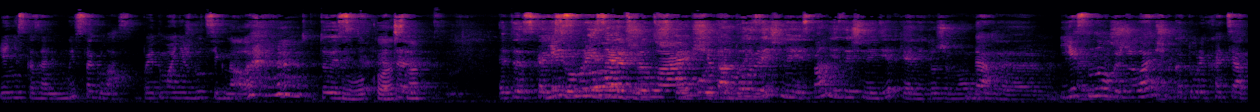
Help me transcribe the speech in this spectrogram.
и они сказали, мы согласны. Поэтому они ждут сигнала. То есть Ну, это- классно. Это, скорее Есть всего, много произойдет, что желающих, которые- англоязычные, испаноязычные детки, они тоже могут... Да. э, Есть это много желающих, которые хотят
